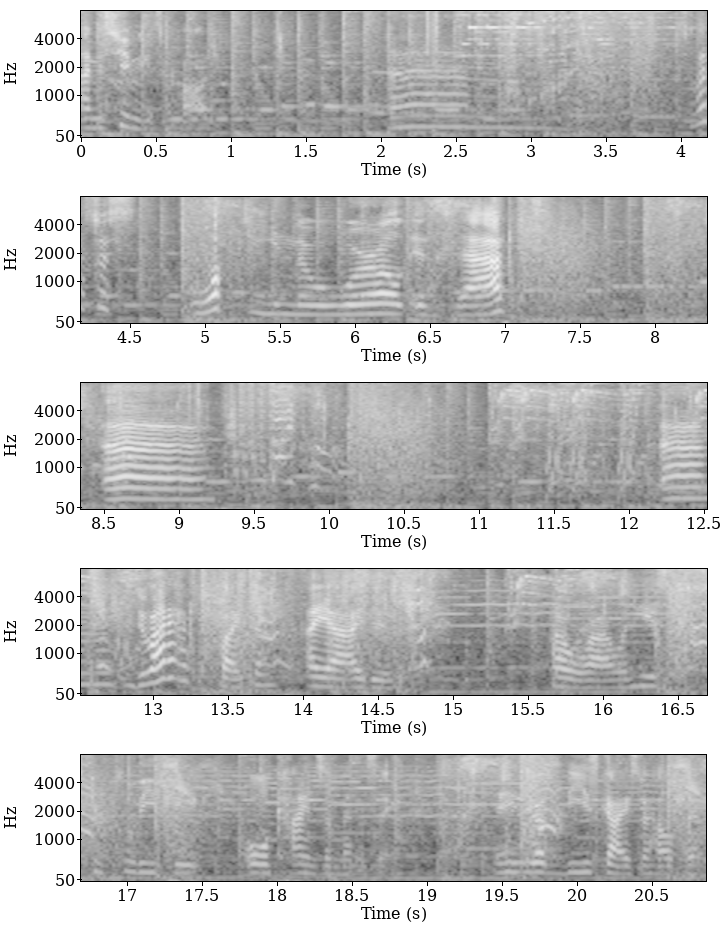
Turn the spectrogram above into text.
I'm assuming it's a card. Um, so let's just... What in the world is that? Uh... Um, do I have to fight him? Oh yeah, I do. Oh wow, and he's completely all kinds of menacing. And he's got these guys to help him.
